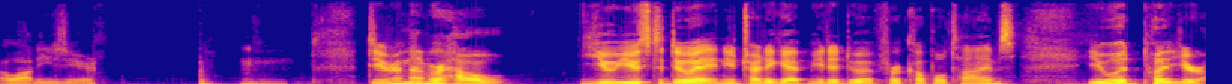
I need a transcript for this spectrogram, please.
a lot easier. Mm-hmm. Do you remember how you used to do it and you tried to get me to do it for a couple times? You would put your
